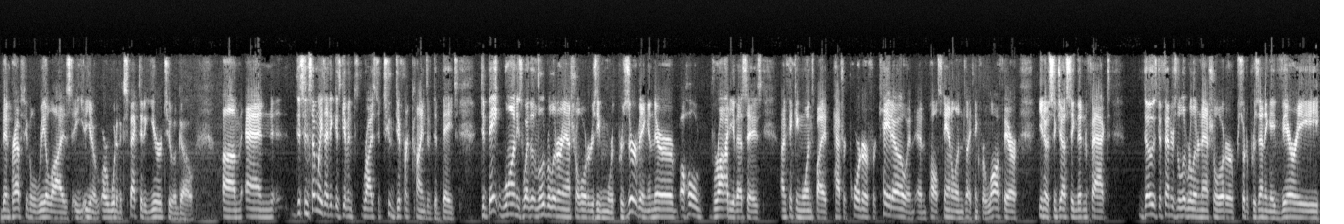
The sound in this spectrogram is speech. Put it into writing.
than perhaps people realized, you know, or would have expected a year or two ago. Um, and this, in some ways, I think, has given rise to two different kinds of debates. Debate one is whether the liberal international order is even worth preserving, and there are a whole variety of essays. I'm thinking ones by Patrick Porter for Cato and, and Paul Staniland, I think, for Lawfare, you know, suggesting that in fact those defenders of the liberal international order are sort of presenting a very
